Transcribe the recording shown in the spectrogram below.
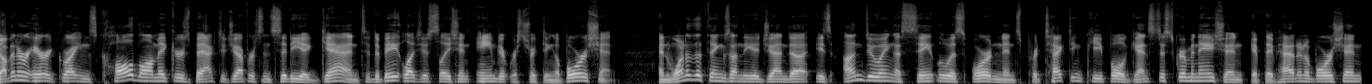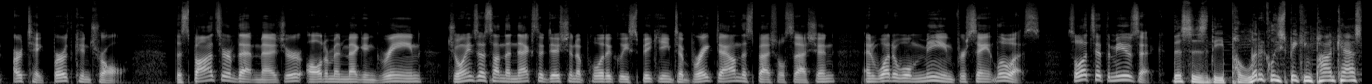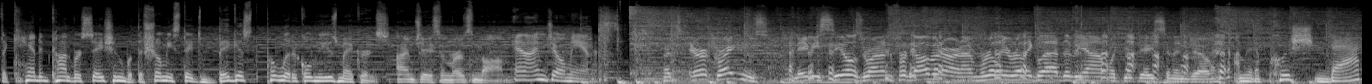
Governor Eric Greitens called lawmakers back to Jefferson City again to debate legislation aimed at restricting abortion. And one of the things on the agenda is undoing a St. Louis ordinance protecting people against discrimination if they've had an abortion or take birth control. The sponsor of that measure, Alderman Megan Green, joins us on the next edition of Politically Speaking to break down the special session and what it will mean for St. Louis. So let's hit the music. This is the Politically Speaking podcast, a candid conversation with the Show Me State's biggest political newsmakers. I'm Jason Rosenbaum. And I'm Jo Mannies. That's Eric Greitens, Navy SEALs running for governor, and I'm really, really glad to be on with you, Jason and Joe. I'm going to push back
